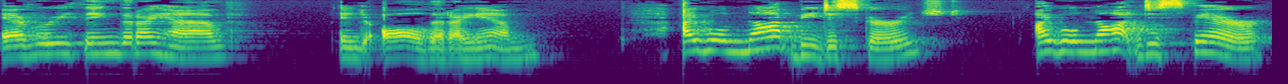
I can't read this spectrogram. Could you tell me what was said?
everything that I have and all that I am. I will not be discouraged. I will not despair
